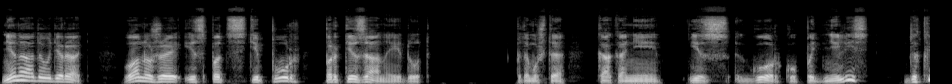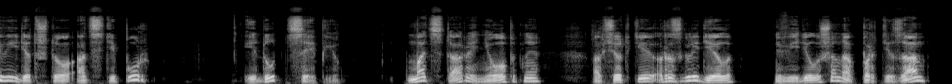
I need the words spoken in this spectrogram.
Не надо удирать. Вон уже из-под степур партизаны идут. Потому что, как они из горку поднялись, так видят, что от степур идут цепью. Мать старая, неопытная, а все-таки разглядела. Видела ж она партизан,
